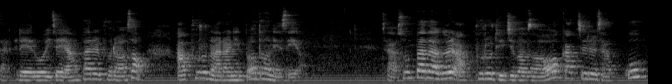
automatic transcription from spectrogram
자, 그대로 이제 양팔을 불어서 앞으로 나란히 뻗어내세요. 자, 손바닥을 앞으로 뒤집어서 깍지를 잡고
